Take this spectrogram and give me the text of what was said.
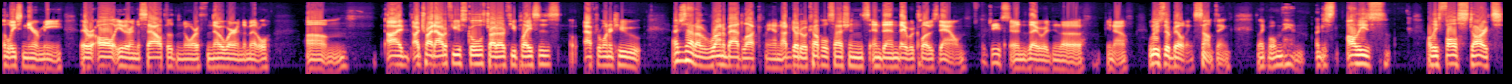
at least near me. They were all either in the south or the north, nowhere in the middle. Um, I I tried out a few schools, tried out a few places. After one or two, I just had a run of bad luck, man. I'd go to a couple sessions and then they would close down. Oh, jeez. and they would uh, you know lose their building something. It's like well man i just all these all these false starts.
